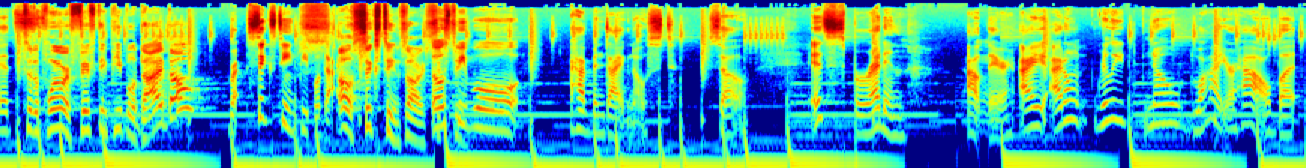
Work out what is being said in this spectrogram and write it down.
It's- to the point where 50 people died, though? Right, 16 people died. Oh, 16. Sorry. Those people have been diagnosed. So it's spreading out there. I, I don't really know why or how, but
